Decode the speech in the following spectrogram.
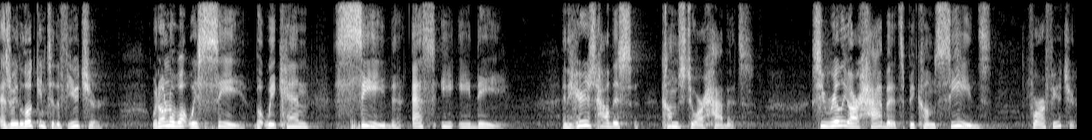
As we look into the future, we don't know what we see, but we can seed, S E E D. And here's how this comes to our habits. See, really, our habits become seeds for our future.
